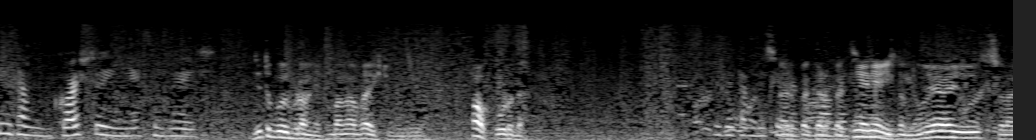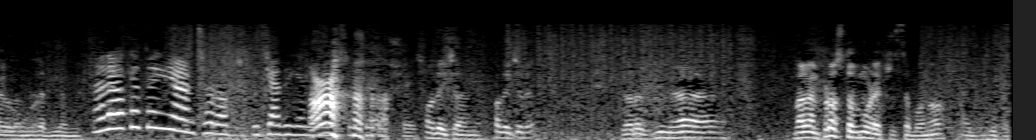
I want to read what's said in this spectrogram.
Siedzi tam gościu i nie chce wyjść. Gdzie tu były bronie? Chyba na wejściu będzie. O kurde. Idę tam do pomagać. Nie, nie idź do mnie. Nie idź. Strzelają do mnie, zabiją mnie. No ale jak ja to nie miałam co robić, bo dziady je nie A! muszą się ruszyć. Odejdź ode mnie, odejdź ode mnie. Zaraz ginę. Walnę prosto w murek przed sobą, no. Jak głupek.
